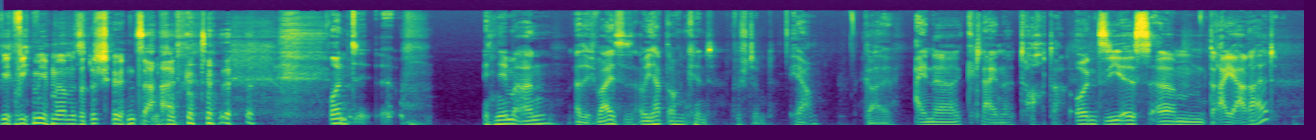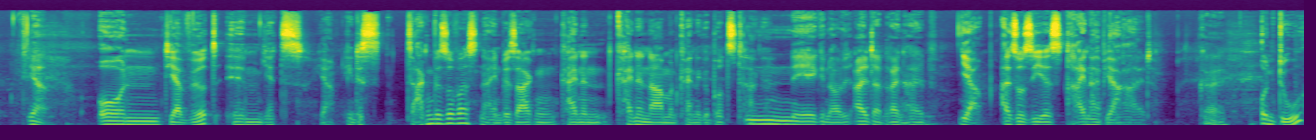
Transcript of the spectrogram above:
wie, wie, wie man so schön sagt. Und äh, ich nehme an, also ich weiß es, aber ihr habt auch ein Kind, bestimmt. ja. Geil. Eine kleine Tochter. Und sie ist ähm, drei Jahre alt. Ja. Und ja, wird ähm, jetzt, ja, nee, das sagen wir sowas? Nein, wir sagen keinen, keine Namen und keine Geburtstage. Nee, genau, Alter dreieinhalb. Ja, also sie ist dreieinhalb Jahre alt. Geil. Und du?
